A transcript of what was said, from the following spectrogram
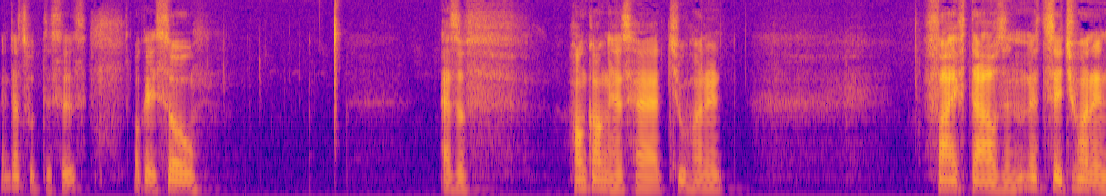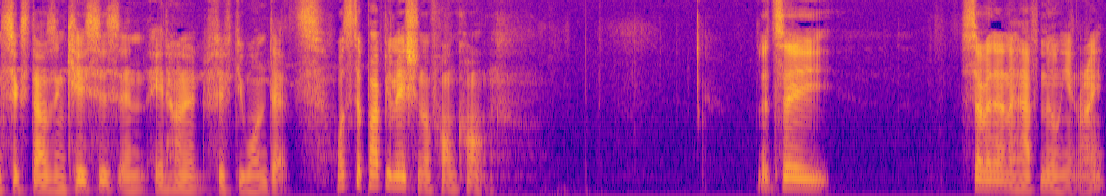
and that's what this is. Okay, so as of Hong Kong has had 205,000, let's say 206,000 cases and 851 deaths. What's the population of Hong Kong? Let's say seven and a half million, right?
